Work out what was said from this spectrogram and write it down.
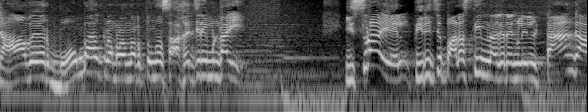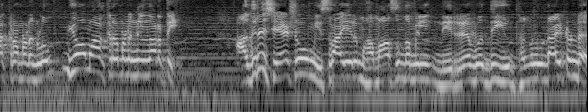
ചാവേർ ബോംബാക്രമണം നടത്തുന്ന സാഹചര്യമുണ്ടായി. ഇസ്രായേൽ തിരിച്ച് പലസ്തീൻ നഗരങ്ങളിൽ ടാങ്ക് ആക്രമണങ്ങളും വ്യോമാക്രമണങ്ങളും നടത്തി. അതിനുശേഷവും ഇസ്രായേലും ഹമാസും തമ്മിൽ നിരവധി യുദ്ധങ്ങൾ ഉണ്ടായിട്ടുണ്ട്.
